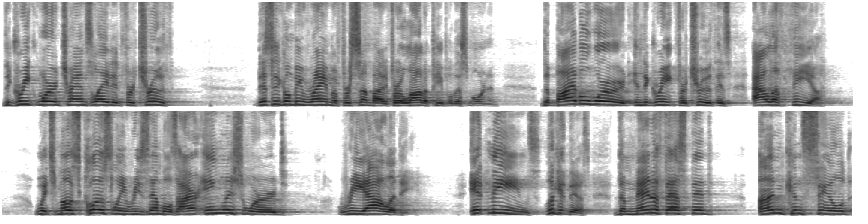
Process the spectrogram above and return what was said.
The Greek word translated for truth, this is going to be rhema for somebody, for a lot of people this morning. The Bible word in the Greek for truth is aletheia, which most closely resembles our English word reality. It means, look at this, the manifested, unconcealed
